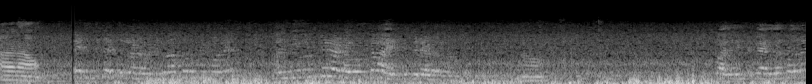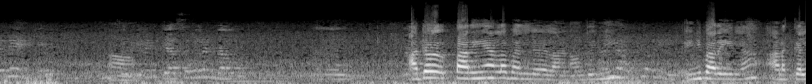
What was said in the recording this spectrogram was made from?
ആണോ? അത് പറയാനുള്ള പല്ലുകളാണോ? അതിനി ഇനി പറയില്ല. അണക്കൽ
